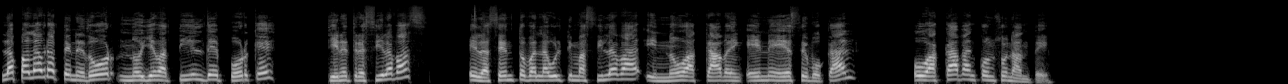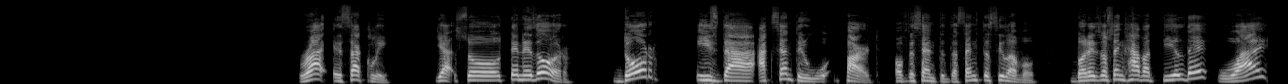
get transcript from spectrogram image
La palabra tenedor no lleva tilde porque tiene tres sílabas. El acento va en la última sílaba y no acaba en NS vocal o acaba en consonante. Right, exactly. Yeah, so tenedor. Dor is the accented part of the sentence, the second syllable, but it doesn't have a tilde. Why?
